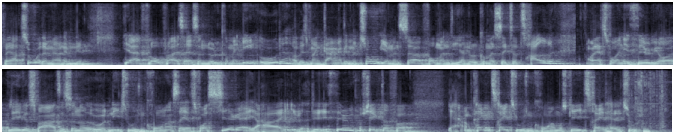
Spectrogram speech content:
For jeg har to af dem her nemlig. Her er floor price altså 0,18, og hvis man ganger det med to, jamen så får man de her 0,36. Og jeg tror, en Ethereum i øjeblikket svarer til sådan noget 8-9.000 kroner, så jeg tror cirka, at jeg har hvad hedder det, Ethereum-projekter for ja, omkring 3.000 kroner, måske 3.500.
